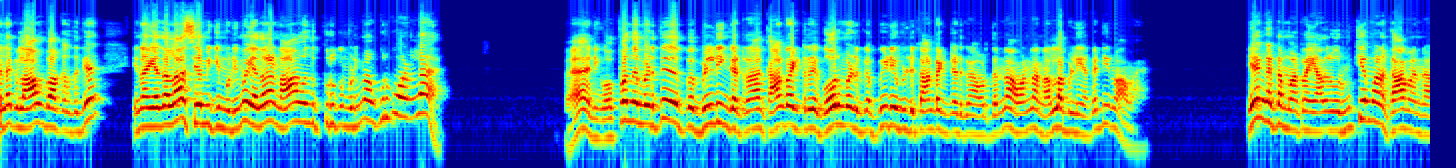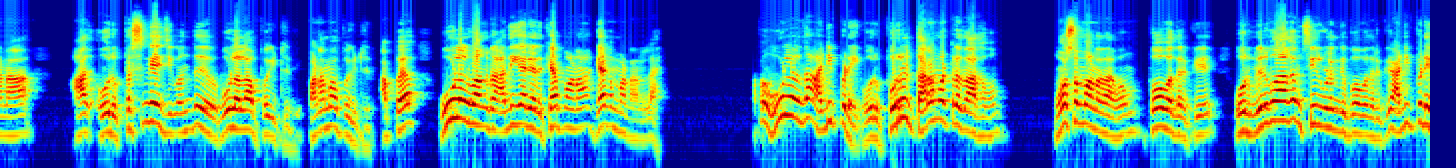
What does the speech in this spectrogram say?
எனக்கு லாபம் பார்க்கறதுக்கு நான் எதெல்லாம் சேமிக்க முடியுமோ எதெல்லாம் நான் வந்து குறுக்க முடியுமோ அவன் குறுக்குவான்ல. இப்போ நீங்கள் ஒப்பந்தம் எடுத்து இப்போ பில்டிங் கட்டுறான் கான்ட்ராக்டர் கவர்மெண்ட் பிடபிள்யூடி கான்ட்ராக்ட் எடுக்கிறான் ஒருத்தன்னா அவன் நல்ல பில்டிங்காக கட்டிடுவான் அவன். ஏன் கட்ட மாட்டேறாங்க அதில் ஒரு முக்கியமான காரணம் என்னன்னா அது ஒரு பெர்சன்டேஜுக்கு வந்து ஊழலாக போயிட்டு இருக்கு பணமாக போயிட்டு இருக்கு அப்போ ஊழல் வாங்குற அதிகாரி அதை கேட்பானா கேட்க மாட்டான்ல. அப்போ ஊழல் தான் அடிப்படை. ஒரு பொருள் தரமற்றதாகவும் மோசமானதாகவும் போவதற்கு ஒரு நிர்வாகம் சீர்குலைந்து போவதற்கு அடிப்படை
